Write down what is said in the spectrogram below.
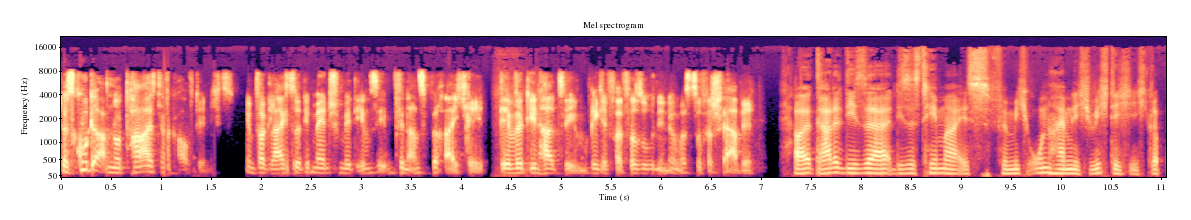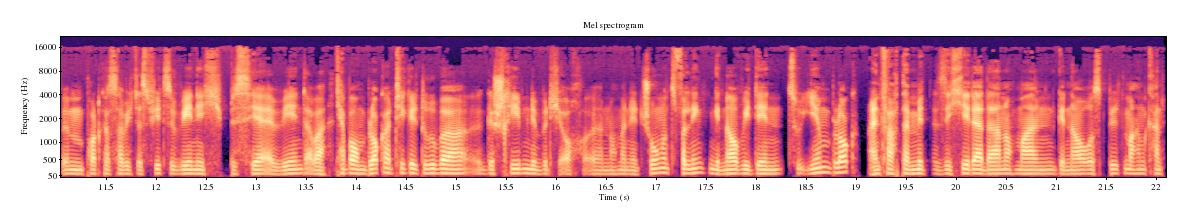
Das Gute am Notar ist, der verkauft dir nichts. Im Vergleich zu den Menschen, mit denen sie im Finanzbereich reden. Der wird ihn halt so im Regelfall versuchen, ihn irgendwas zu verscherbeln. Aber gerade dieser, dieses Thema ist für mich unheimlich wichtig. Ich glaube, im Podcast habe ich das viel zu wenig bisher erwähnt, aber ich habe auch einen Blogartikel drüber geschrieben, den würde ich auch äh, nochmal in den Shownotes verlinken, genau wie den zu Ihrem Blog. Einfach damit sich jeder da nochmal ein genaueres Bild machen kann.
